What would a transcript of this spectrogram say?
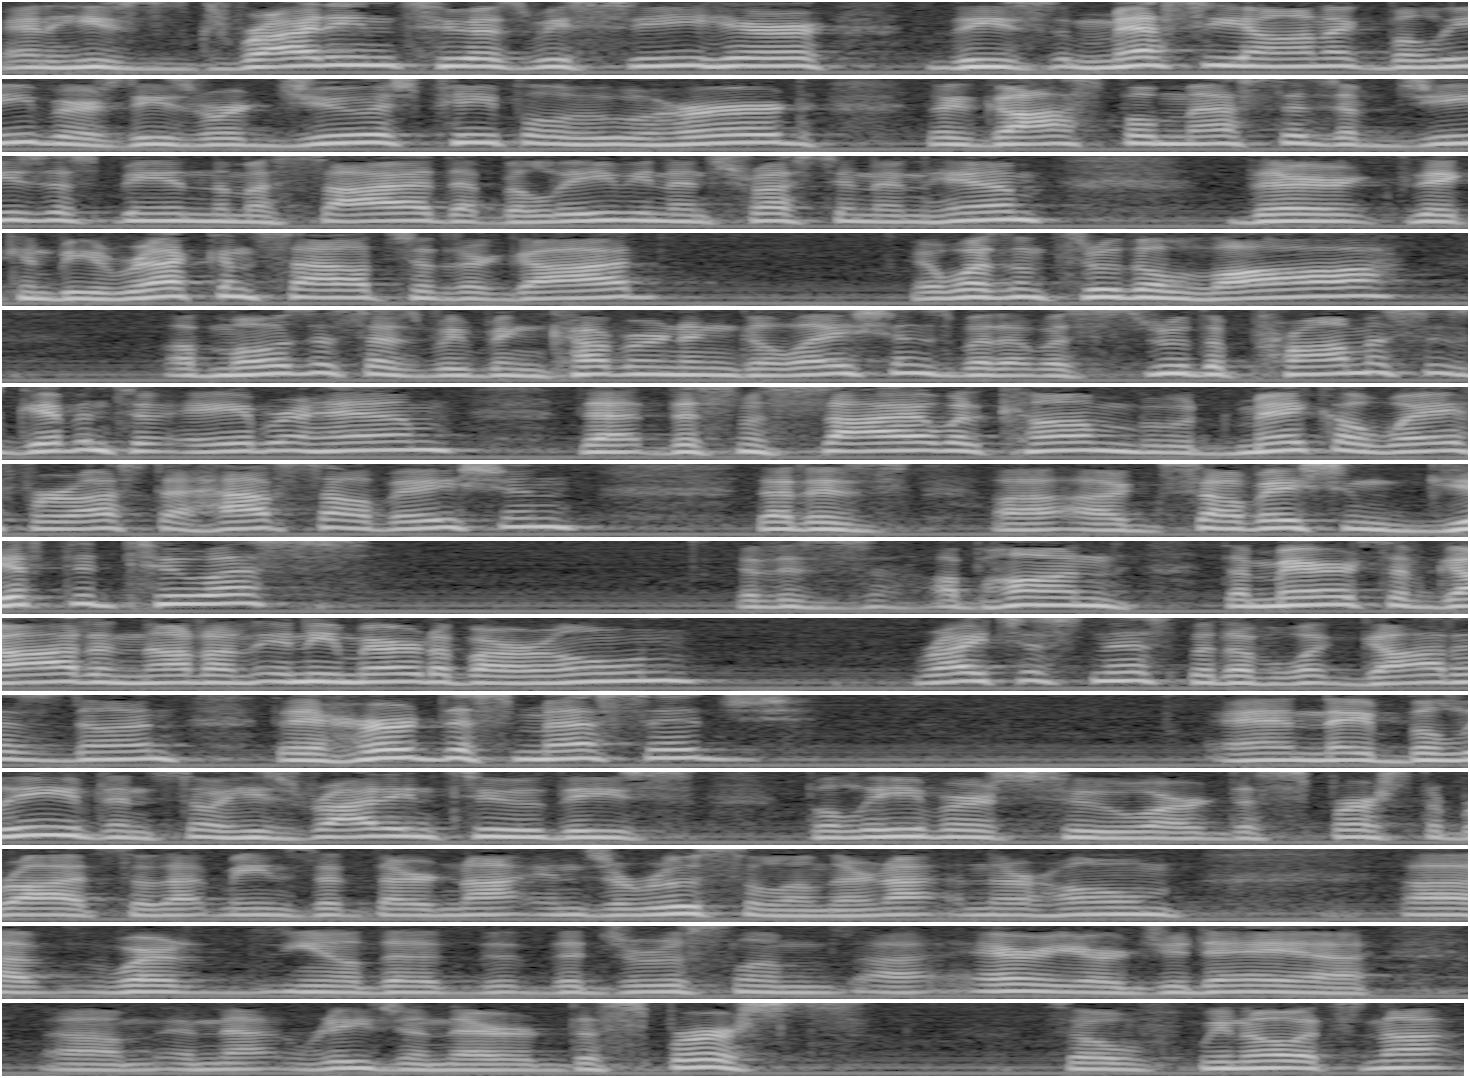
And he's writing to, as we see here, these messianic believers. These were Jewish people who heard the gospel message of Jesus being the Messiah, that believing and trusting in him, they can be reconciled to their God. It wasn't through the law of Moses, as we've been covering in Galatians, but it was through the promises given to Abraham that this Messiah would come, would make a way for us to have salvation, that is uh, a salvation gifted to us. It is upon the merits of God and not on any merit of our own righteousness, but of what God has done. They heard this message and they believed. And so he's writing to these believers who are dispersed abroad. So that means that they're not in Jerusalem, they're not in their home uh, where you know the the, the Jerusalem uh, area or Judea um, in that region. They're dispersed, so we know it's not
